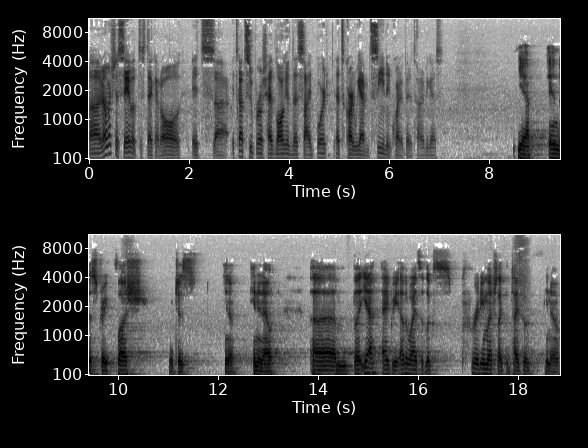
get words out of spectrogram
Uh, not much to say about this deck at all. It's uh, it's got Super Rush Headlong in the sideboard. That's a card we haven't seen in quite a bit of time, I guess. Yeah, and a straight flush, which is, you know, in and out. Um, but yeah, I agree. Otherwise, it looks pretty much like the type of, you know,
